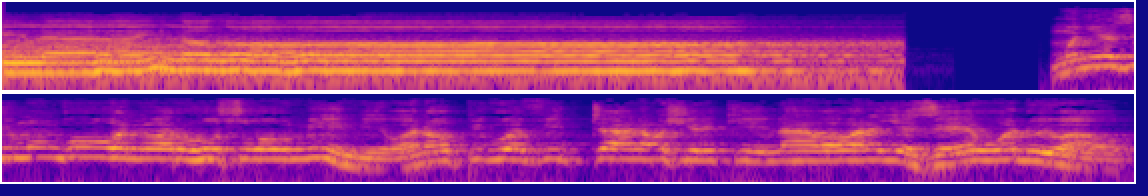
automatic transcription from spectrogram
ilaha illa Allah. Mwenyezi Mungu amewaruhusu waumini wanaopigwa vita na washirikina wawarejezee uadui wao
